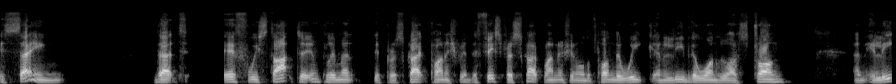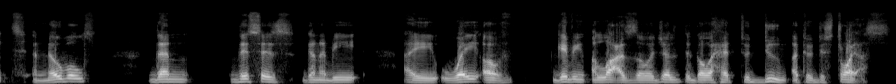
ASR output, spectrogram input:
is saying that if we start to implement the prescribed punishment, the fixed prescribed punishment upon the weak and leave the ones who are strong and elite and nobles, then this is going to be a way of giving Allah Azza wa Jal to go ahead to doom, uh, to destroy us.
